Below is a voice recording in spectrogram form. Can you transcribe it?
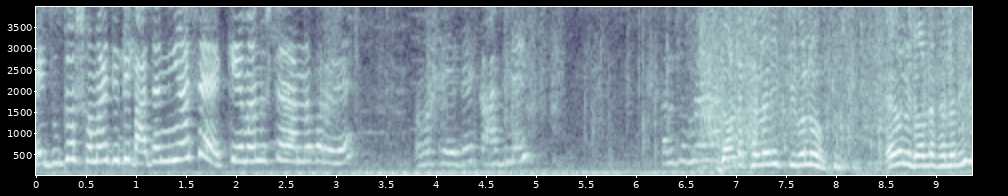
এই দুটোর সময় যদি বাজার নিয়ে আসে কে মানুষটা রান্না করে রে? আমার খেয়ে দে কাজ নেই। তাহলে তোমরা জলটা ফেলে দিচ্ছি বলো। এগুলো জলটা ফেলে দিই।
